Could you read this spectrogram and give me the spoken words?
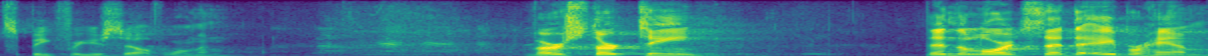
Speak for yourself, woman. Verse 13 Then the Lord said to Abraham,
